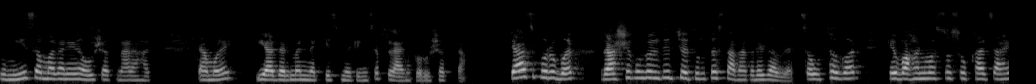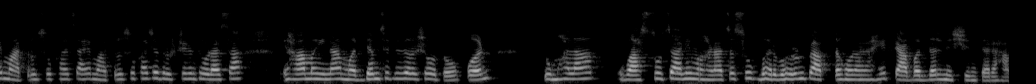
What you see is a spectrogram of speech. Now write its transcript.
तुम्हीही समाधानी राहू शकणार आहात. त्यामुळे या दरम्यान नक्कीच मीटिंगचं प्लॅन करू शकता. त्याचबरोबर राशीकुंडलीतील चतुर्थ स्थानाकडे जाऊयात. चौथं घर हे वाहन वस्तू सुखाचं आहे मातृसुखाचं आहे. मातृसुखाच्या दृष्टीने थोडासा हा महिना मध्यम स्थिती दर्शवतो पण तुम्हाला वास्तूचं आणि वाहनाचं सुख भरभरून प्राप्त होणार आहे त्याबद्दल निश्चिंत राहा.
